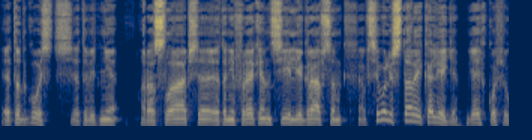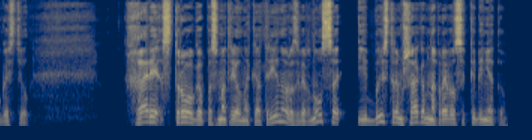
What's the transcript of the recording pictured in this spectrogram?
Этот гость, это ведь не... Расслабься, это не Фрекен Силье Графсенг, а всего лишь старые коллеги. Я их кофе угостил. Харри строго посмотрел на Катрину, развернулся и быстрым шагом направился к кабинету.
